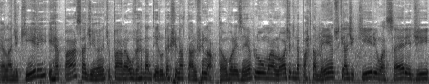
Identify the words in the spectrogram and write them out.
Ela adquire e repassa adiante para o verdadeiro destinatário final. Então, por exemplo, uma loja de departamentos que adquire uma série de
